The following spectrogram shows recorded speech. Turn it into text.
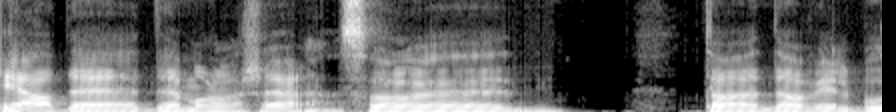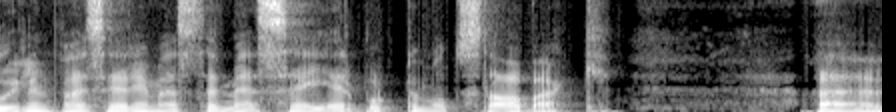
ja, det, det må nå skje. Så eh, da, da vil Bodø-Glimt være seriemester med seier borte mot Stabæk. Eh,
